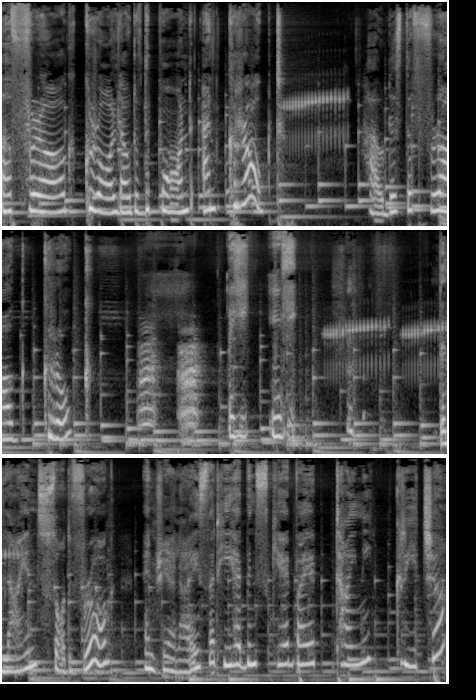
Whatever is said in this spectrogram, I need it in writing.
a frog crawled out of the pond and croaked. How does the frog croak? The lion saw the frog and realized that he had been scared by a tiny creature.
